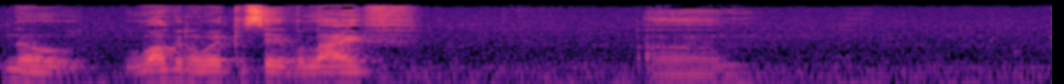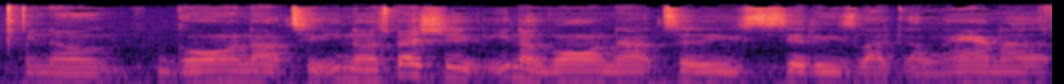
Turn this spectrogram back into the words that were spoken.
you know, walking away can save a life. Um, you know, going out to you know, especially you know, going out to these cities like Atlanta,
